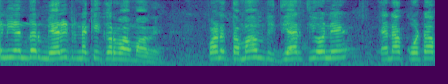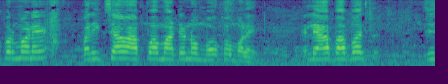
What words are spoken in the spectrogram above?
એની અંદર મેરિટ નક્કી કરવામાં આવે, પણ તમામ વિદ્યાર્થીઓને એના કોટા પ્રમાણે પરીક્ષા આપવા માટેનો મોકો મળે. એટલે આ બાબત જે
